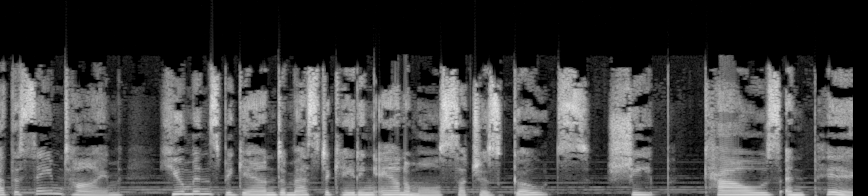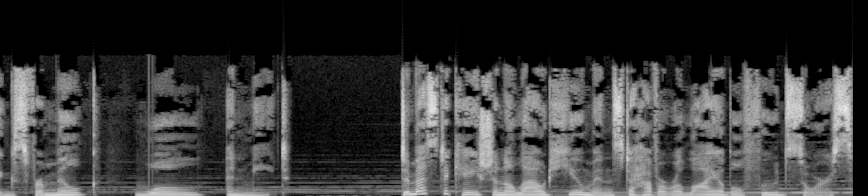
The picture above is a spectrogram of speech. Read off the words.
At the same time, humans began domesticating animals such as goats, sheep, cows, and pigs for milk, wool, and meat. Domestication allowed humans to have a reliable food source,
